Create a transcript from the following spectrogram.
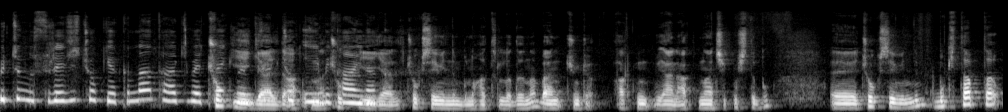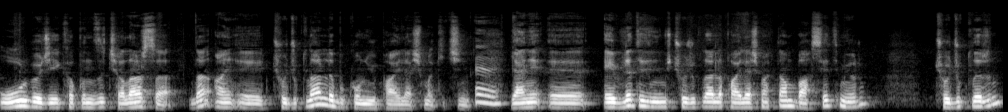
Bütün bu süreci çok yakından takip etmek Çok iyi mümkün. geldi çok aklına. iyi bir çok kaynak. iyi geldi. Çok sevindim bunu hatırladığına. Ben çünkü aklım yani aklından çıkmıştı bu. Ee, çok sevindim. Bu kitapta Uğur Böceği kapınızı çalarsa da e, çocuklarla bu konuyu paylaşmak için. Evet. Yani e, evlat edilmiş çocuklarla paylaşmaktan bahsetmiyorum. Çocukların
